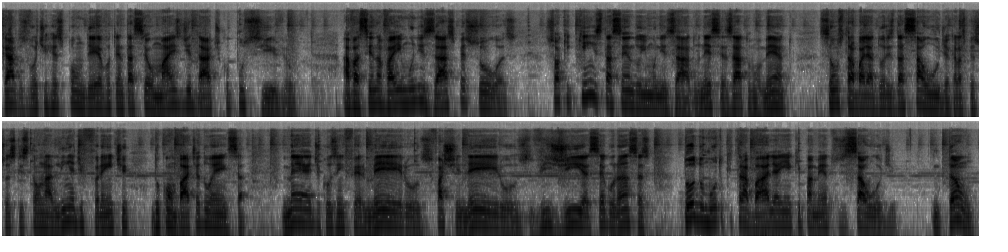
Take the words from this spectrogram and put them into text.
Carlos, vou te responder, vou tentar ser o mais didático possível. A vacina vai imunizar as pessoas. Só que quem está sendo imunizado nesse exato momento são os trabalhadores da saúde, aquelas pessoas que estão na linha de frente do combate à doença médicos, enfermeiros, faxineiros, vigias, seguranças, todo mundo que trabalha em equipamentos de saúde. Então,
